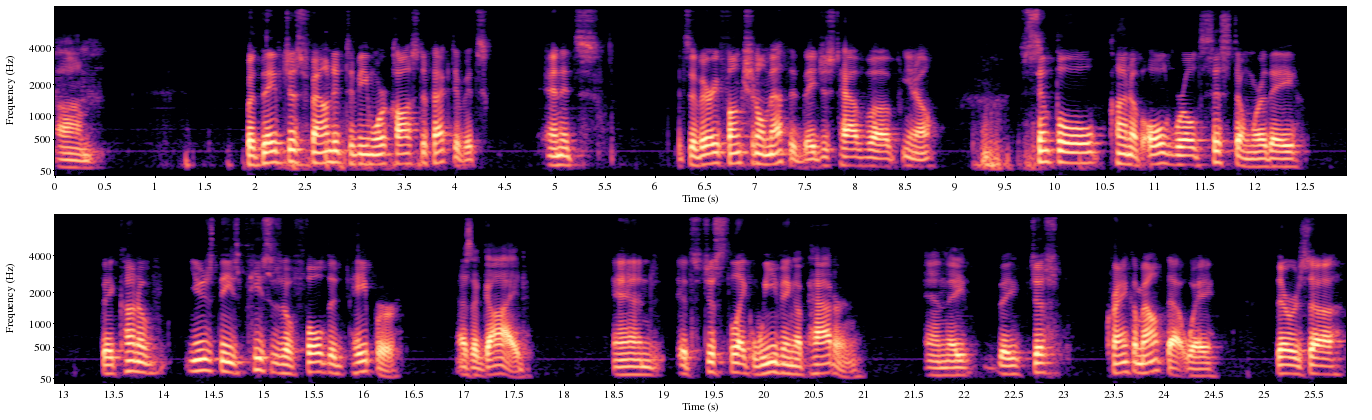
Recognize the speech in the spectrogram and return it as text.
Um, but they've just found it to be more cost effective. It's, and it's, it's a very functional method. They just have, a, you know, simple kind of old world system where they they kind of use these pieces of folded paper as a guide. And it's just like weaving a pattern. And they they just crank them out that way. There's a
